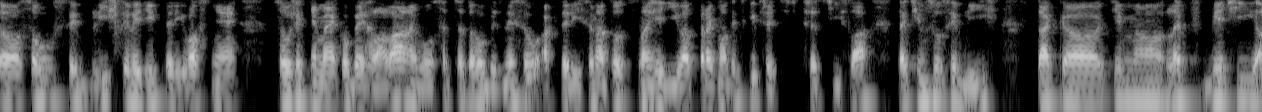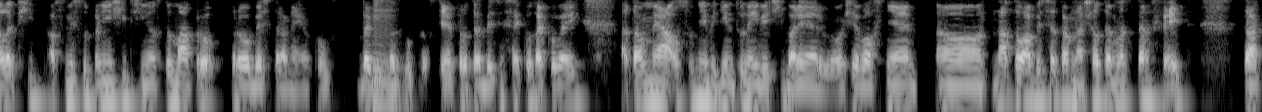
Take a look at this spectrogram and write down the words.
uh, jsou si blíž ty lidi, kteří vlastně jsou, řekněme, jakoby hlava nebo srdce toho biznisu a který se na to snaží dívat pragmaticky přes, přes čísla, tak čím jsou si blíž, tak uh, tím uh, lep, větší a lepší a smysluplnější přínos to má pro, pro obě strany, jako ve hmm. výsledku hmm. prostě pro ten biznis jako takový. A tam já osobně vidím tu největší bariéru, jo, že vlastně uh, na to, aby se tam našel tenhle ten fit, tak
